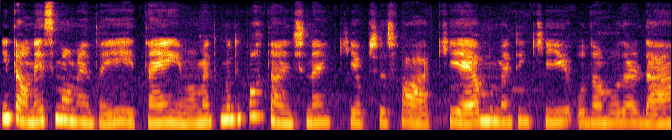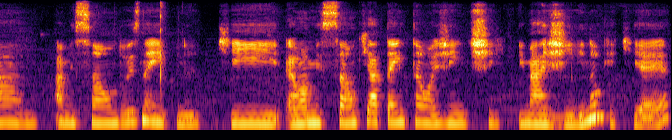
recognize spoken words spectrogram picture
Então, nesse momento aí, tem um momento muito importante, né? Que eu preciso falar, que é o momento em que o Dumbledore dá a missão do Snape, né? Que é uma missão que até então a gente imagina o que que é,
